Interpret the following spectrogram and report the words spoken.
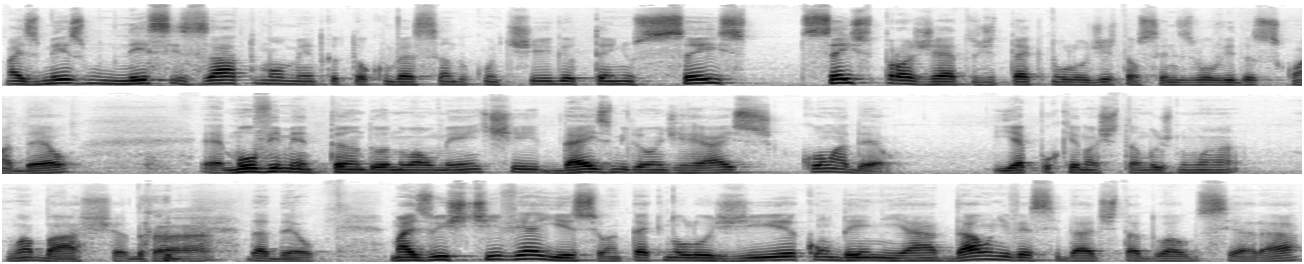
mas mesmo nesse exato momento que eu estou conversando contigo, eu tenho seis, seis projetos de tecnologia que estão sendo desenvolvidos com a Dell, é, movimentando anualmente 10 milhões de reais com a Dell. E é porque nós estamos numa uma baixa da, tá. da Dell. Mas o Steve é isso, é uma tecnologia com DNA da Universidade Estadual do Ceará,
